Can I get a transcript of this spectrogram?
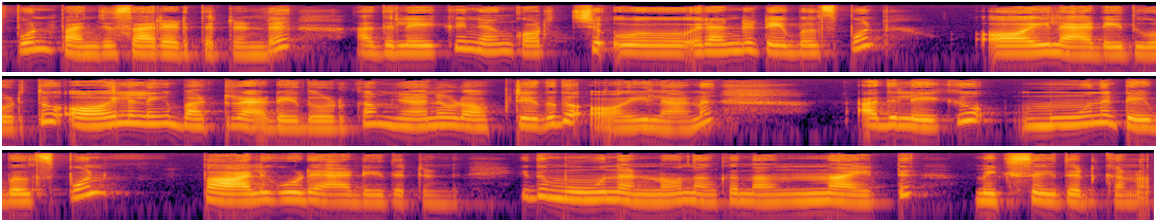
സ്പൂൺ പഞ്ചസാര എടുത്തിട്ടുണ്ട്. അതിലേക്ക് ഞാൻ കുറച്ച് രണ്ട് ടേബിൾ സ്പൂൺ ഓയിൽ ആഡ് ചെയ്ത് കൊടുത്തു. ഓയിൽ അല്ലെങ്കിൽ ബട്ടർ ആഡ് ചെയ്ത് കൊടുക്കാം. ഞാനിവിടെ ഓപ്റ്റ് ചെയ്തത് ഓയിലാണ് അതിലേക്ക് മൂന്ന് ടേബിൾ സ്പൂൺ പാൽ കൂടി ആഡ് ചെയ്തിട്ടുണ്ട്. ഇത് മൂന്നെണ്ണവും നമുക്ക് നന്നായിട്ട് മിക്സ് ചെയ്തെടുക്കണം.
